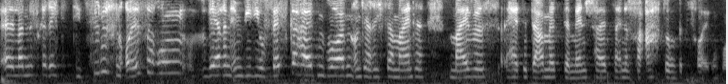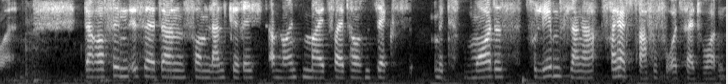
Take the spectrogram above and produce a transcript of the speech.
äh, Landesgericht. Die zynischen Äußerungen wären im Video festgehalten worden und der Richter meinte, Maivis hätte damit der Menschheit seine Verachtung bezeugen wollen. Daraufhin ist er dann vom Landgericht am 9. Mai 2006 mit Mordes zu lebenslanger Freiheitsstrafe verurteilt worden.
